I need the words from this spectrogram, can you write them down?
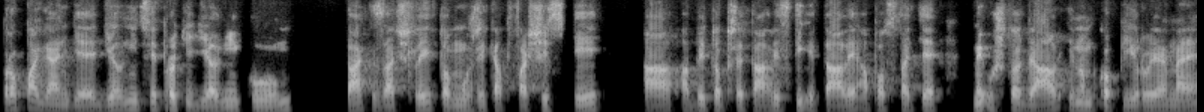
propagandě dělníci proti dělníkům, tak začali tomu říkat fašisti a aby to přetáhli z té Itálie. A v podstatě my už to dál jenom kopírujeme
